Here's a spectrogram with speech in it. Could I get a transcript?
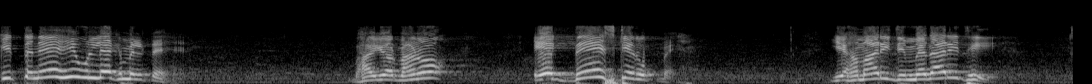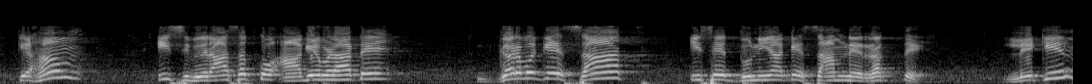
कितने ही उल्लेख मिलते हैं। भाई और बहनों, एक देश के रूप में ये हमारी ज़िम्मेदारी थी कि हम इस विरासत को आगे बढ़ाते, गर्व के साथ इसे दुनिया के सामने रखते। लेकिन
